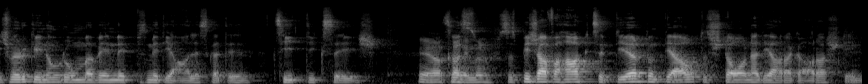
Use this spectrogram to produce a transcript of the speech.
ist wirklich nur rum, wenn etwas Mediales gerade in der Zeitung ist. Ja, kann das, ich mir... Das bist einfach akzeptiert und die Autos stehen an die Aragara stehen.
